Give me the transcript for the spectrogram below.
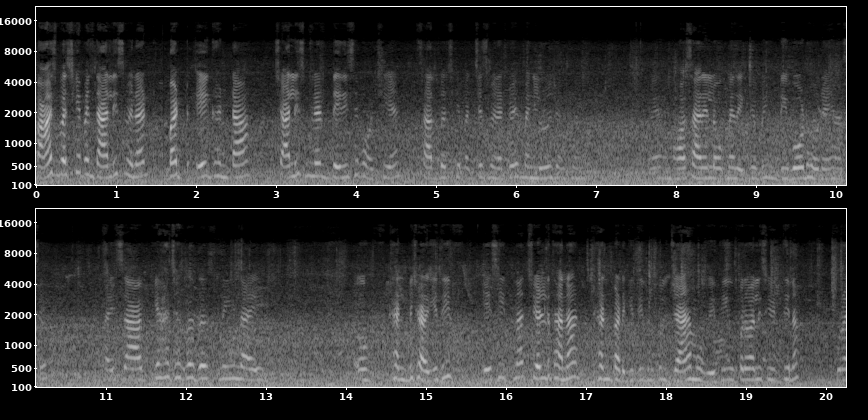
पाँच बज के पैंतालीस मिनट बट एक घंटा चालीस मिनट देरी से पहुँची है। सात बज के पच्चीस मिनट में मंगलुरु जंक्शन बहुत सारे लोग मैं देखी हूँ डिवोर्ड हो रहे हैं यहाँ से। भाई साहब, क्या ज़बरदस्त नींद आई। ओह, ठंड भी चढ़ गई थी। एसी इतना चिल्ड था ना, ठंड पड़ गई थी, बिल्कुल जैम हो गई थी। ऊपर वाली सीट थी ना, पूरा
